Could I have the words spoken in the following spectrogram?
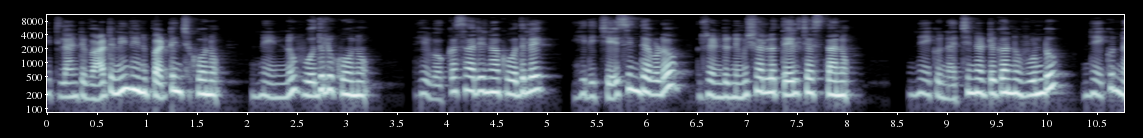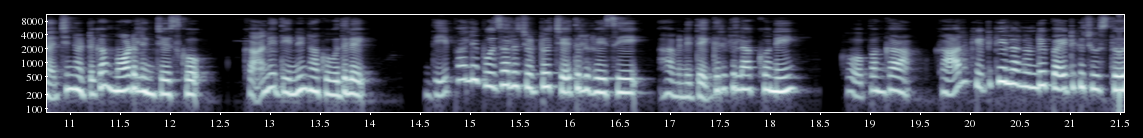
ఇట్లాంటి వాటిని నేను పట్టించుకోను. నిన్ను వదులుకోను. ఈ ఒక్కసారి నాకు వదిలే ఇది చేసిందెవడో రెండు నిమిషాల్లో తేల్చేస్తాను. నీకు నచ్చినట్టుగా నువ్వుండు నీకు నచ్చినట్టుగా మోడలింగ్ చేసుకో. కానీ దీన్ని నాకు వదిలే. దీపాలి భుజాల చుట్టూ చేతులు వేసి ఆమెని దగ్గరికి లాక్కొని కోపంగా కారు కిటికీల నుండి బయటికి చూస్తూ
